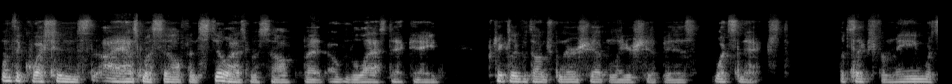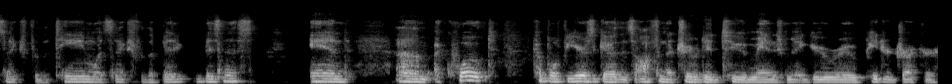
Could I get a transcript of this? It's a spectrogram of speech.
One of the questions I ask myself and still ask myself, but over the last decade, particularly with entrepreneurship and leadership, is what's next? What's next for me? What's next for the team? What's next for the big business? And um, a quote a couple of years ago that's often attributed to management guru Peter Drucker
